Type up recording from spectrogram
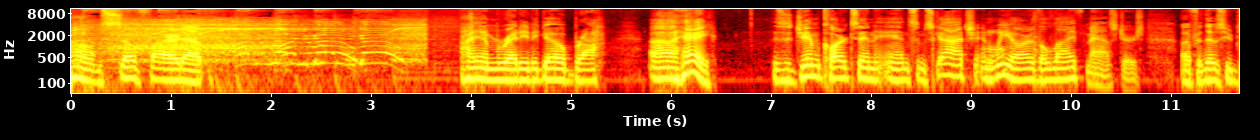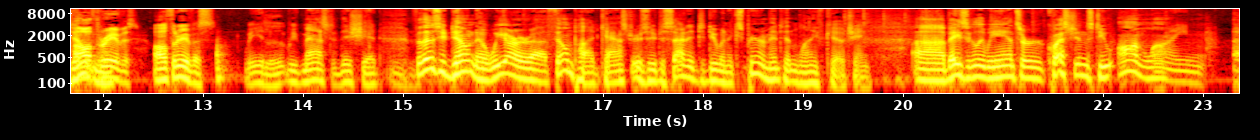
Oh, I'm so fired up. I am ready to go, brah. Uh, hey, this is Jim Clarkson and some scotch, and we are the Life Masters. Uh, for those who don't, All three know- of us. all three of us, we we've mastered this shit. For those who don't know, we are uh, film podcasters who decided to do an experiment in life coaching. Uh, basically, we answer questions to online uh,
